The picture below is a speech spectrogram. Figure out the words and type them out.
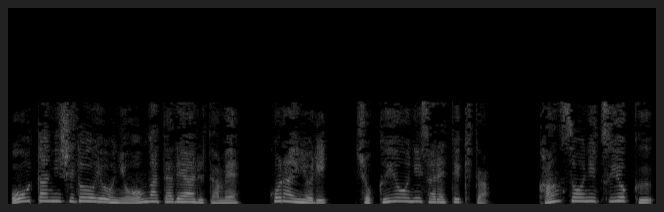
大谷氏同様に大型であるため、古来より食用にされてきた。乾燥に強く、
